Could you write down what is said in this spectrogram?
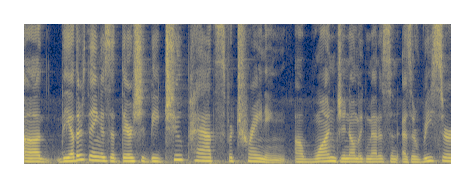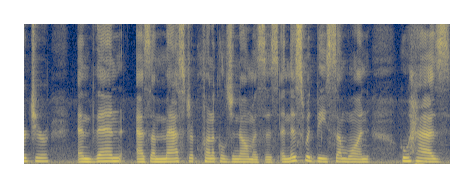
Uh, the other thing is that there should be two paths for training. Uh, one, genomic medicine as a researcher, and then as a master clinical genomicist. And this would be someone who has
